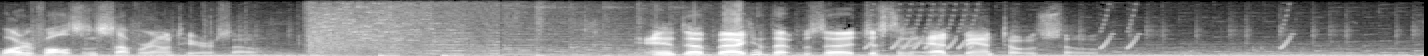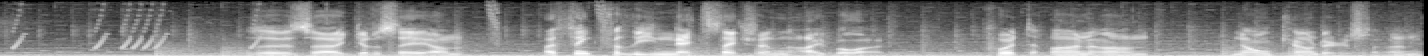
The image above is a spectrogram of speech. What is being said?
waterfalls and stuff around here, so. And uh, back that was uh, just an Adamantoise, so. I was uh, gonna say, um, I think for the next section I will uh, put on um, No Encounters, and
